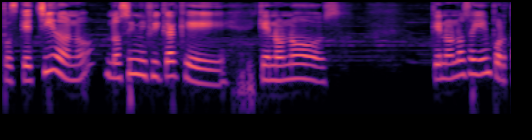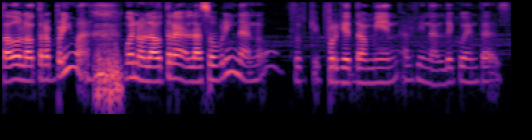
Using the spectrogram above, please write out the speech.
pues qué chido, ¿no? No significa que, que no nos que no nos haya importado la otra prima, bueno, la otra, la sobrina, ¿no? Porque, porque también al final de cuentas,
